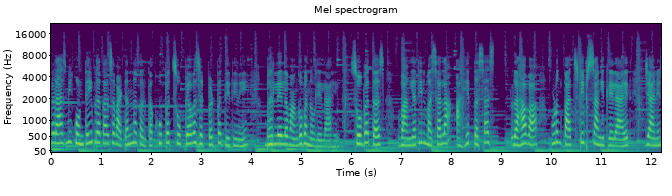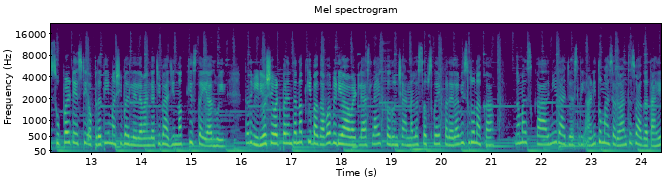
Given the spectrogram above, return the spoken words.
तर आज मी कोणत्याही प्रकारचं वाटण न करता खूपच सोप्या व झटपट पद्धतीने भरलेलं वांगं बनवलेलं आहे. सोबतच वांग्यातील मसाला आहे तसाच राहावा म्हणून पाच टिप्स सांगितलेल्या आहेत ज्याने सुपर टेस्टी अप्रतिम अशी भरलेल्या वांग्याची भाजी नक्कीच तयार होईल. तर व्हिडिओ शेवटपर्यंत नक्की बघा व व्हिडिओ आवडल्यास लाईक करून चॅनलला सबस्क्राईब करायला विसरू नका. नमस्कार मी राजश्री आणि तुम्हा सर्वांचं स्वागत आहे.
